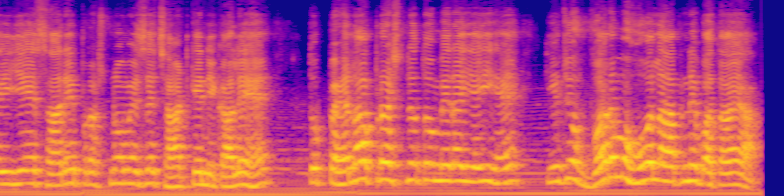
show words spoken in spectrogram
ये सारे प्रश्नों में से छाट के निकाले हैं। तो पहला प्रश्न तो मेरा यही है कि जो वर्म होल आपने बताया,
